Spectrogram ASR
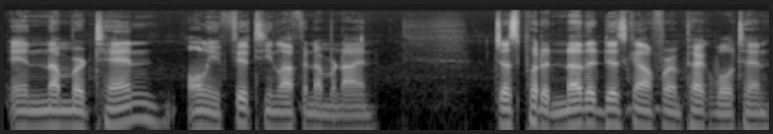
in number 10, only 15 left in number 9. Just put another discount for Impeccable 10.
